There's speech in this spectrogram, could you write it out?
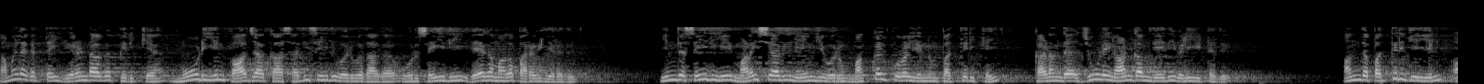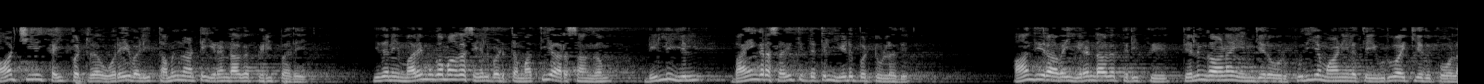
தமிழகத்தை இரண்டாக பிரிக்க மோடியின் பாஜக சதி செய்து வருவதாக ஒரு செய்தி வேகமாக பரவுகிறது இந்த செய்தியை மலேசியாவில் இயங்கி வரும் மக்கள் குரல் என்னும் பத்திரிகை கடந்த ஜூலை நான்காம் தேதி வெளியிட்டது. அந்த பத்திரிகையில் ஆட்சியை கைப்பற்ற ஒரே வழி தமிழ்நாட்டை இரண்டாக பிரிப்பதே. இதனை மறைமுகமாக செயல்படுத்த மத்திய அரசாங்கம் டெல்லியில் பயங்கர சதித்திட்டத்தில் ஈடுபட்டுள்ளது. ஆந்திராவை இரண்டாக பிரித்து தெலுங்கானா என்கிற ஒரு புதிய மாநிலத்தை உருவாக்கியது போல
